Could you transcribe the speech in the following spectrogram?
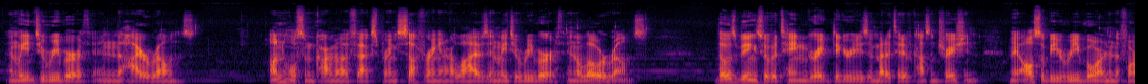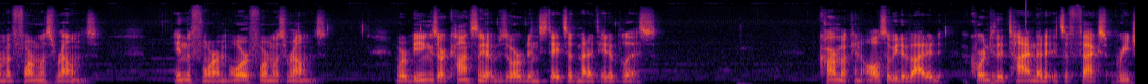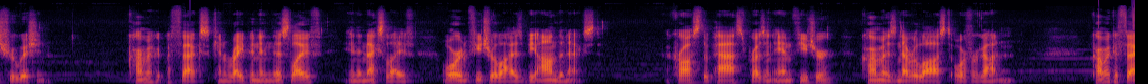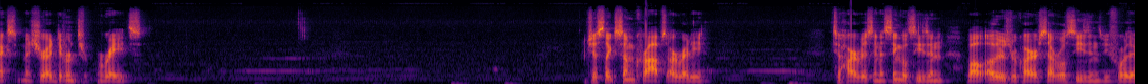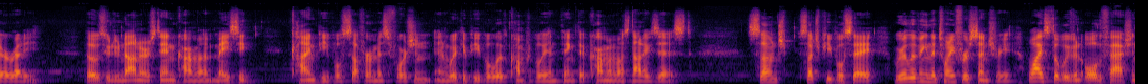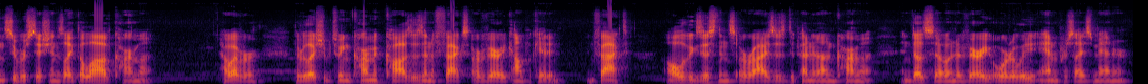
and lead to rebirth in the higher realms. Unwholesome karma effects bring suffering in our lives and lead to rebirth in the lower realms. Those beings who have attained great degrees of meditative concentration may also be reborn in the form of formless realms in the form or formless realms, where beings are constantly absorbed in states of meditative bliss. Karma can also be divided according to the time that its effects reach fruition. Karmic effects can ripen in this life, in the next life, or in future lives beyond the next. Across the past, present, and future, karma is never lost or forgotten. Karmic effects mature at different rates Just like some crops are ready to harvest in a single season, while others require several seasons before they are ready. Those who do not understand karma may see kind people suffer misfortune, and wicked people live comfortably and think that karma must not exist. Such, such people say, We are living in the 21st century. Why still believe in old fashioned superstitions like the law of karma? However, the relationship between karmic causes and effects are very complicated. In fact, all of existence arises dependent on karma, and does so in a very orderly and precise manner.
